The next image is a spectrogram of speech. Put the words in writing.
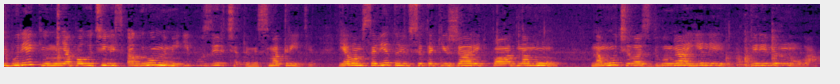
Чебуреки у меня получились огромными и пузырчатыми. Смотрите, я вам советую все-таки жарить по одному. Намучилась двумя, еле перевернула.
